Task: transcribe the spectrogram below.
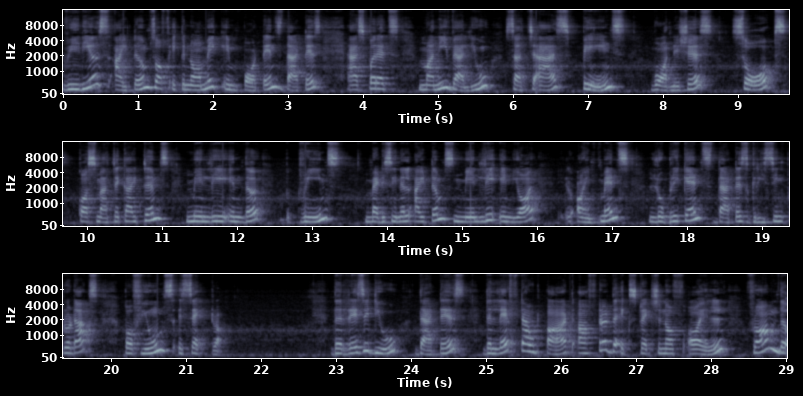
various items of economic importance that is as per its money value such as paints varnishes soaps cosmetic items mainly in the creams, medicinal items mainly in your ointments, lubricants that is greasing products, perfumes etc. The residue that is the left out part after the extraction of oil from the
